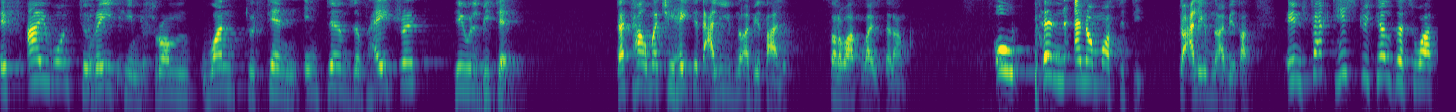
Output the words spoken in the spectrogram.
If I want to rate him from 1 to 10 in terms of hatred, he will be 10. That's how much he hated Ali ibn Abi Talib. Salawatullahi wa Open animosity to Ali ibn Abi Talib. In fact, history tells us what?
